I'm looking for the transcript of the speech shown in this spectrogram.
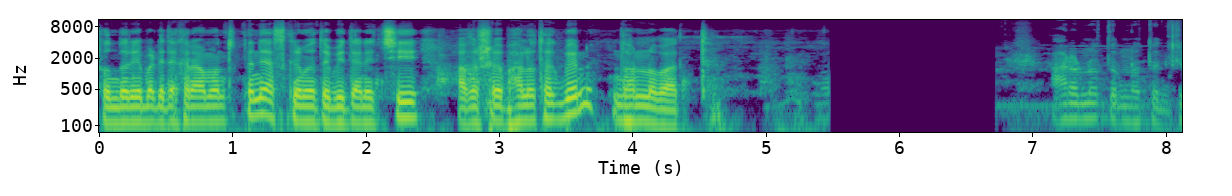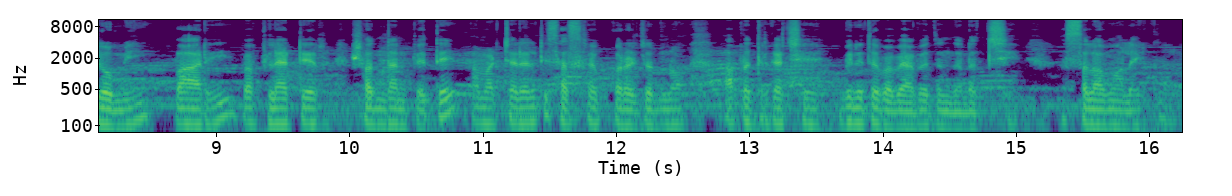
সুন্দর এই বাড়ি দেখার আমন্ত্রণ জানিয়ে আজকের মতো বিদায় নিচ্ছি। আপনার সবাই ভালো থাকবেন। ধন্যবাদ। আরও নতুন নতুন জমি, বাড়ি বা ফ্ল্যাটের সন্ধান পেতে আমার চ্যানেলটি সাবস্ক্রাইব করার জন্য আপনাদের কাছে বিনীতভাবে আবেদন জানাচ্ছি। আসসালামু আলাইকুম।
